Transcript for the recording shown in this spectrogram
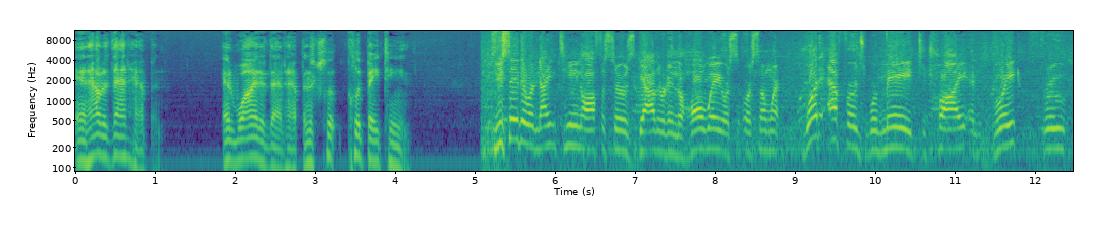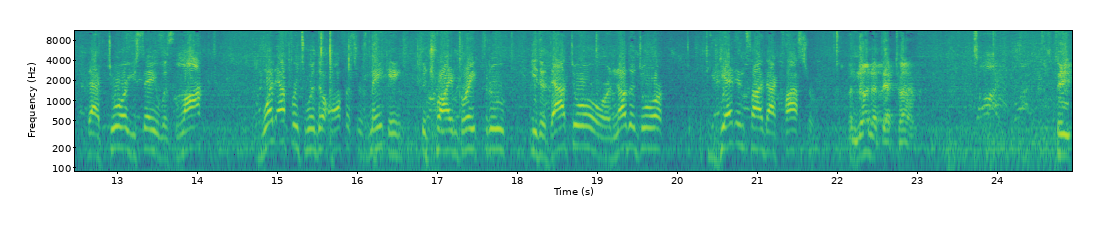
And how did that happen? And why did that happen? clip 18. You say there were 19 officers gathered in the hallway or, or somewhere. What efforts were made to try and break through that door? You say it was locked. What efforts were the officers making to try and break through either that door or another door to get inside that classroom? None at that time. The,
